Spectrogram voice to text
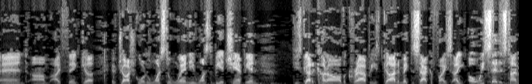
And um, I think uh, if Josh Gordon wants to win, he wants to be a champion. He's got to cut out all the crap. He's got to make the sacrifice. I always said it's time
